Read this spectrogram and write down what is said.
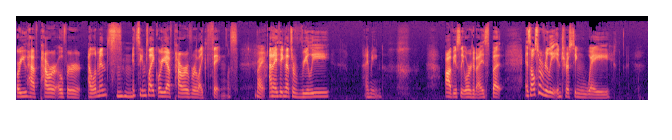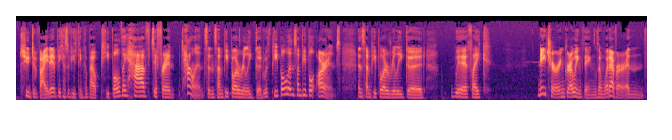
or you have power over elements. Mm-hmm. It seems like, or you have power over like things. Right. And I think that's a really, I mean, obviously organized, but it's also a really interesting way to divide it because if you think about people, they have different talents, and some people are really good with people, and some people aren't, and some people are really good with like nature and growing things and whatever, and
